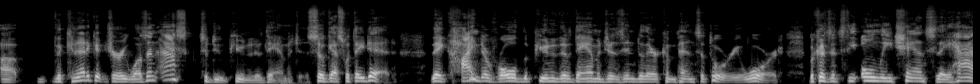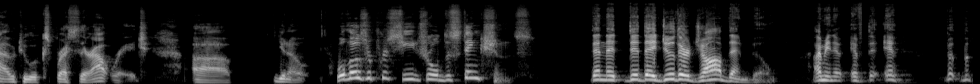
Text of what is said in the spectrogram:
Uh, the Connecticut jury wasn't asked to do punitive damages. So guess what they did? They kind of rolled the punitive damages into their compensatory award because it's the only chance they have to express their outrage. Uh, you know, well, those are procedural distinctions. Then they, did they do their job then, Bill? I mean, if the, if but, but,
